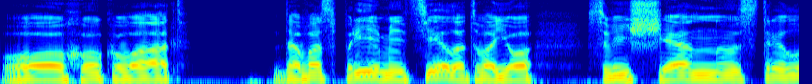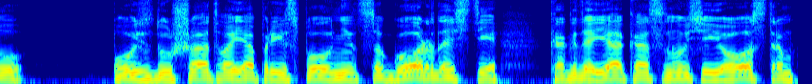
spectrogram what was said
«О, Хокват! Да воспримет тело твое священную стрелу! Пусть душа твоя преисполнится гордости, когда я коснусь ее острым,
